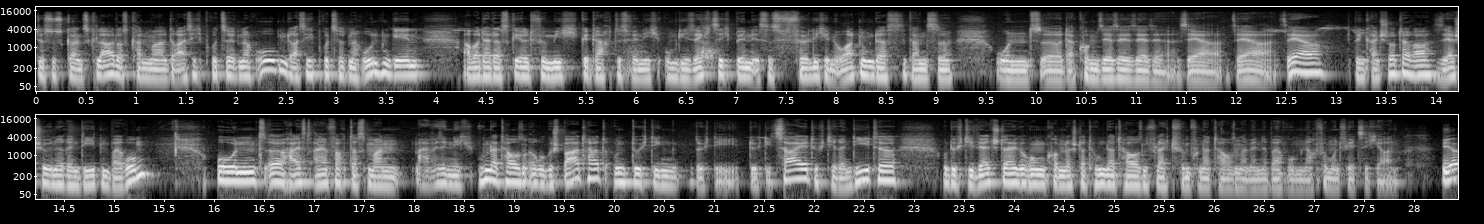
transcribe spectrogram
das ist ganz klar. Das kann mal 30% nach oben, 30% nach unten gehen. Aber da das Geld für mich gedacht ist, wenn ich um die 60 bin, ist es völlig in Ordnung, das Ganze. Und äh, da kommen sehr, sehr, sehr, sehr, sehr, sehr, sehr bin kein Stotterer, sehr schöne Renditen bei rum. Und äh, heißt einfach, dass man, weiß ich nicht, 100.000 Euro gespart hat und durch, den, durch, die, durch die Zeit, durch die Rendite und durch die Wertsteigerung kommen da statt 100.000 vielleicht 500.000 am Ende bei rum nach 45 Jahren. ja,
